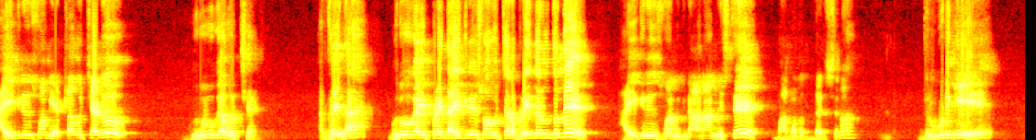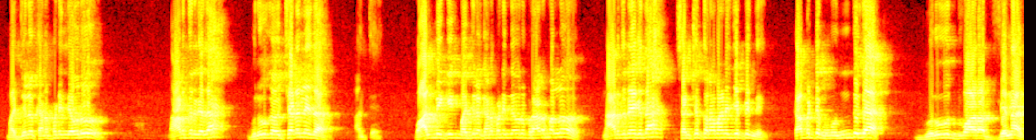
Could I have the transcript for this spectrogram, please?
హైగ్రీవ స్వామి ఎట్లా వచ్చాడు? గురువుగా వచ్చాడు. అర్థమైందా? గురువుగా ఎప్పుడైతే హైగ్రీవ స్వామి వచ్చారో అప్పుడు ఏం జరుగుతుంది? హైగ్రీవ స్వామి జ్ఞానాన్ని ఇస్తే భగవద్ దర్శనం. ధ్రువుడికి మధ్యలో కనపడింది ఎవరు? నారదుడు కదా? గురువుగా వచ్చాడా లేదా? అంతే. వాల్మీకి మధ్యలో కనపడింది ఎవరు ప్రారంభంలో? నారదుడే కదా సంక్షిప్త రామాయణం చెప్పింది. కాబట్టి ముందుగా గురువు ద్వారా వినాలి.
